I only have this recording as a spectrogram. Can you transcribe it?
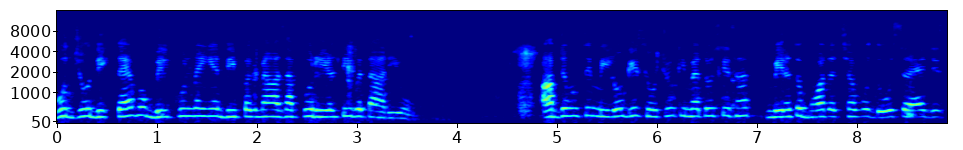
वो जो दिखता है वो बिल्कुल नहीं है दीपक मैं आज आपको रियलिटी बता रही हूँ। आप जब उसे मिलोगे सोचो कि मैं तो उसके साथ मेरा तो बहुत अच्छा वो दोस्त है जिस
